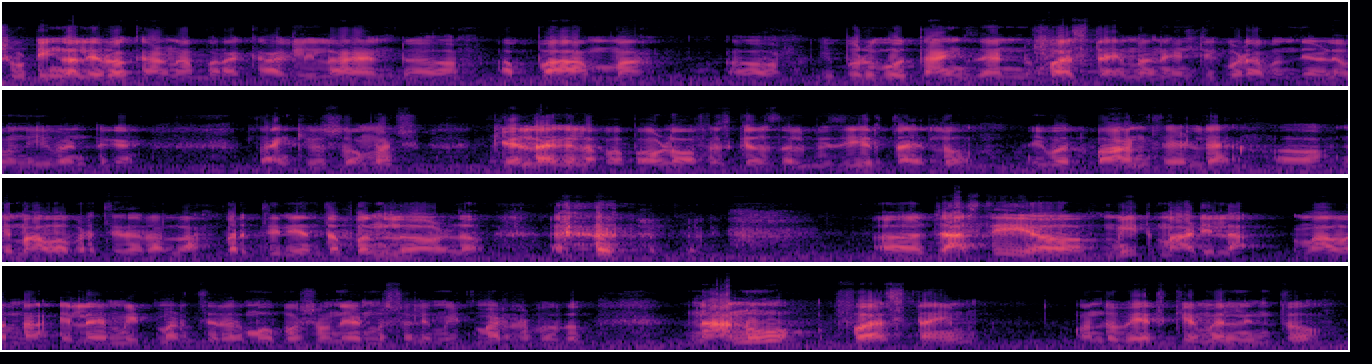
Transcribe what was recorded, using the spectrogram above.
ಶೂಟಿಂಗ್ ಅಲ್ಲಿ ಇರೋ ಕಾರಣ ಬರೋಕ್ಕಾಗಲಿಲ್ಲ. ಆ್ಯಂಡ್ ಅಂಡ್ ಅಪ್ಪ ಅಮ್ಮ ಇಬ್ಬರಿಗೂ ಥ್ಯಾಂಕ್ಸ್ ಅಂಡ್ ಫಸ್ಟ್ ಟೈಮ್ ನಾನು ಹೆಂಡತಿ ಕೂಡ ಬಂದೇಳೆ ಒಂದು ಈವೆಂಟ್ಗೆ ಥ್ಯಾಂಕ್ ಯು ಸೋ ಮಚ್ ಕೇಳಿದಾಗೆಲ್ಲ ಪಾಪ ಅವಳು ಆಫೀಸ್ ಕೆಲಸದಲ್ಲಿ ಬ್ಯುಸಿ ಇರ್ತಾ ಇದ್ಲು. ಇವತ್ತು ಬಾ ಅಂತ ಹೇಳಿದೆ. ನಿಮ್ಮ ಮಾವ ಬರ್ತಿದಾರಲ್ವಾ? ಬರ್ತೀನಿ ಅಂತ ಬಂದ್ಲು ಅವಳು. ಜಾಸ್ತಿ ಮೀಟ್ ಮಾಡಿಲ್ಲ ಮಾವನ್ನ. ಇಲ್ಲೇ ಮೀಟ್ ಮಾಡ್ತಿರೋದು, ಮೂರು ಬಹುಶಃ ಒಂದು ಎರಡು ಮೂರು ಸಲ ಮೀಟ್ ಮಾಡಿರ್ಬೋದು. ನಾನು ಫಸ್ಟ್ ಟೈಮ್ ಒಂದು ವೇದಿಕೆ ಮೇಲೆ ನಿಂತು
